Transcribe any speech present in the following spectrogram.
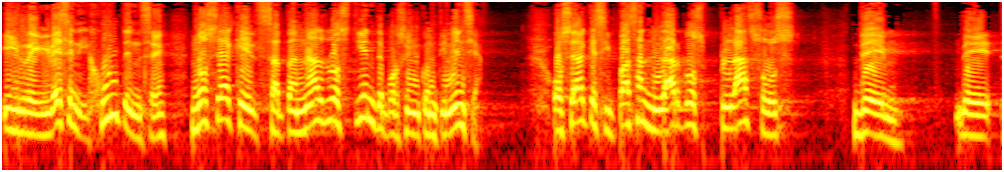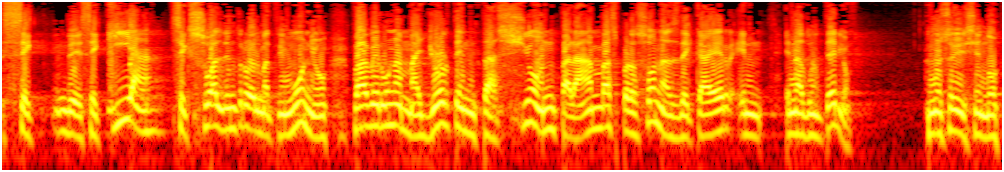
y regresen y júntense, no sea que Satanás los tiente por su incontinencia. O sea que si pasan largos plazos de, de, sequía sexual dentro del matrimonio, va a haber una mayor tentación para ambas personas de caer en, adulterio. No estoy diciendo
